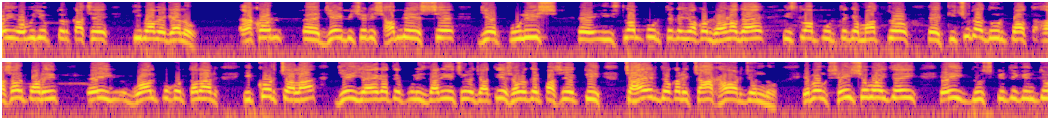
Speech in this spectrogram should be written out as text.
ওই অভিযুক্তর কাছে কীভাবে গেল? এখন যে বিষয়টি সামনে এসছে যে পুলিশ ইসলামপুর থেকে যখন রওনা দেয়, ইসলামপুর থেকে মাত্র কিছুটা দূর পথ আসার পরে এই গোয়ালপুকুর থানার ইকোর চালা যেই জায়গাতে পুলিশ দাঁড়িয়েছিল জাতীয় সড়কের পাশে একটি চায়ের দোকানে চা খাওয়ার জন্য। এবং সেই সময়তেই এই দুষ্কৃতী কিন্তু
